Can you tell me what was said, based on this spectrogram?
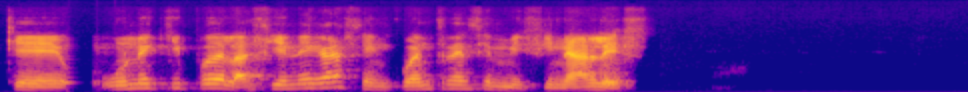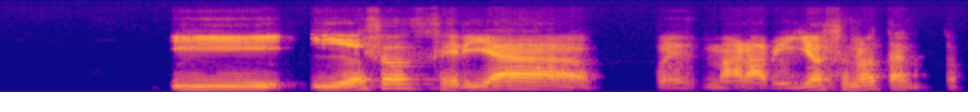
que un equipo de la Ciénega se encuentre en semifinales. Y, y eso sería pues maravilloso, ¿no? Tanto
